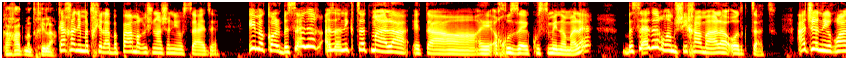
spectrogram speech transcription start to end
ככה את מתחילה. ככה אני מתחילה בפעם הראשונה שאני עושה את זה. אם הכל בסדר, אז אני קצת מעלה את האחוז כוסמין המלא, בסדר, ממשיכה מעלה עוד קצת. עד שאני רואה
